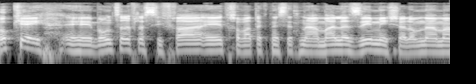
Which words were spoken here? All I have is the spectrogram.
אוקיי, בואו נצרף לספרה את חברת הכנסת נעמה לזימי, שלום נעמה.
